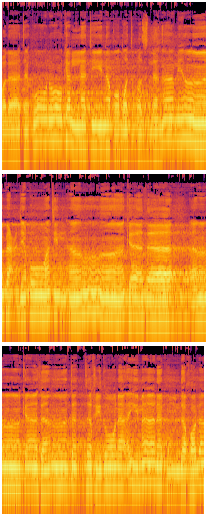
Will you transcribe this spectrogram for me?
ولا تكونوا كالتي نقضت غزلها من بعد قوة أنكاثا أنكاثا تتخذون أيمانكم دخلا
